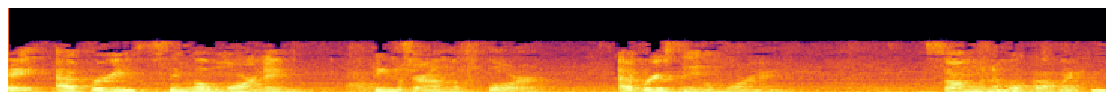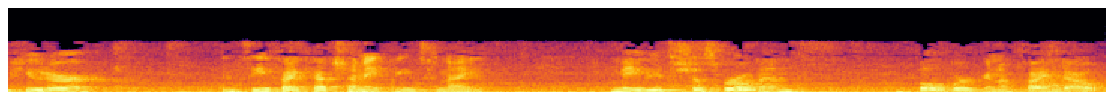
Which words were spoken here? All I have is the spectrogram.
Okay, every single morning, these are on the floor. Every single morning. So I'm gonna hook up my computer and see if I catch anything tonight. Maybe it's just rodents, but we're gonna find out.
